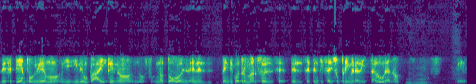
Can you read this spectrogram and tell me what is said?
de ese tiempo, digamos, y, de un país que no, no, no tuvo en, el 24 de marzo del, del 76 su primera dictadura, ¿no? Eh,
